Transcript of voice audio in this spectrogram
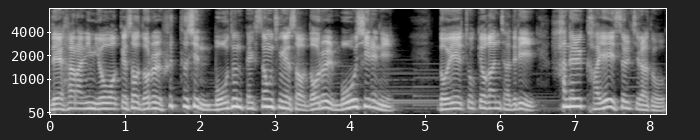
내 하나님 여호와께서 너를 흩으신 모든 백성 중에서 너를 모으시리니 너의 쫓겨간 자들이 하늘 가에 있을지라도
